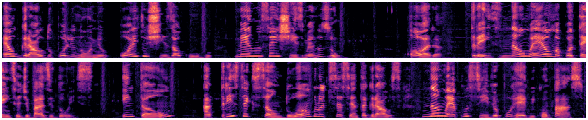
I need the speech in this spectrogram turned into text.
é o grau do polinômio 8x ao cubo menos 6x menos 1. Ora, 3 não é uma potência de base 2. Então, a trissecção do ângulo de 60 graus não é possível por régua e compasso.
